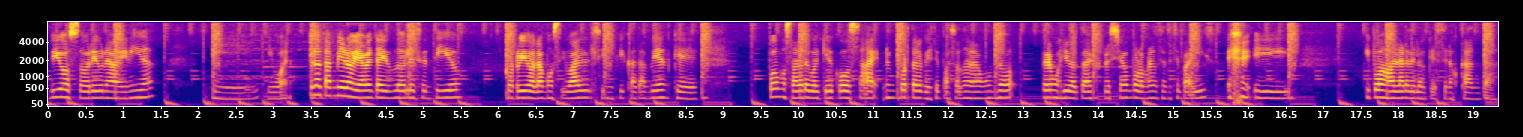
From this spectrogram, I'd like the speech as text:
vivo sobre una avenida y, y, bueno, pero también obviamente hay un doble sentido. Con ruido hablamos igual significa también que podemos hablar de cualquier cosa, no importa lo que esté pasando en el mundo, tenemos libertad de expresión, por lo menos en este país, y, podemos hablar de lo que se nos canta.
